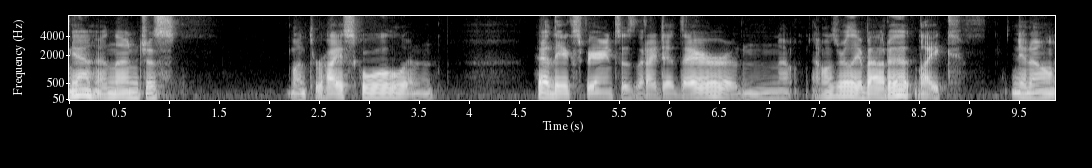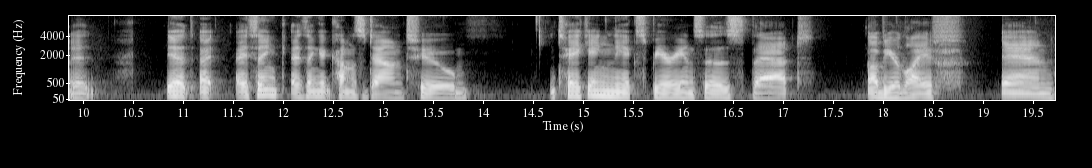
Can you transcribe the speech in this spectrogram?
yeah, and then just went through high school and had the experiences that I did there, and that, that was really about it. Like, you know, it it I, I think I think it comes down to taking the experiences that of your life and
